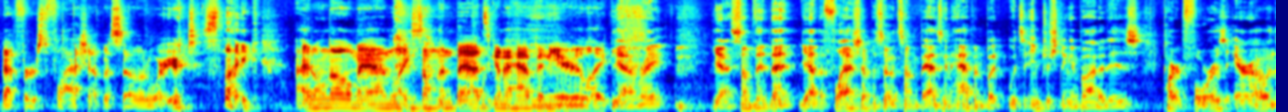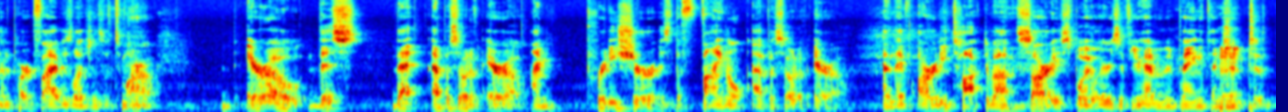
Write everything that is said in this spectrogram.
that first Flash episode where you're just like, I don't know, man, like something bad's gonna happen here, like Yeah, right. Yeah, something that yeah, the Flash episode, something bad's gonna happen. But what's interesting about it is part four is Arrow, and then part five is Legends of Tomorrow. Arrow, this that episode of Arrow, I'm pretty sure is the final episode of Arrow, and they've already talked about. Hmm. Sorry, spoilers if you haven't been paying attention hmm. to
